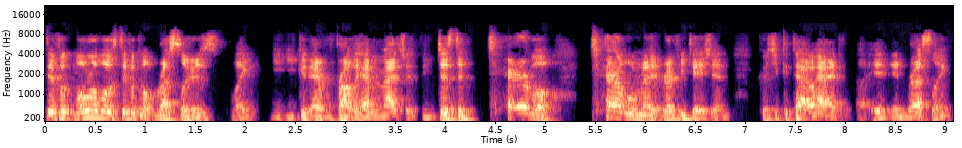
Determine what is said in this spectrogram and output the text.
difficult, one of the most difficult wrestlers like you, you, could ever probably have a match with. Just a terrible, terrible re- reputation Koji Kitao had uh, in, in, wrestling.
